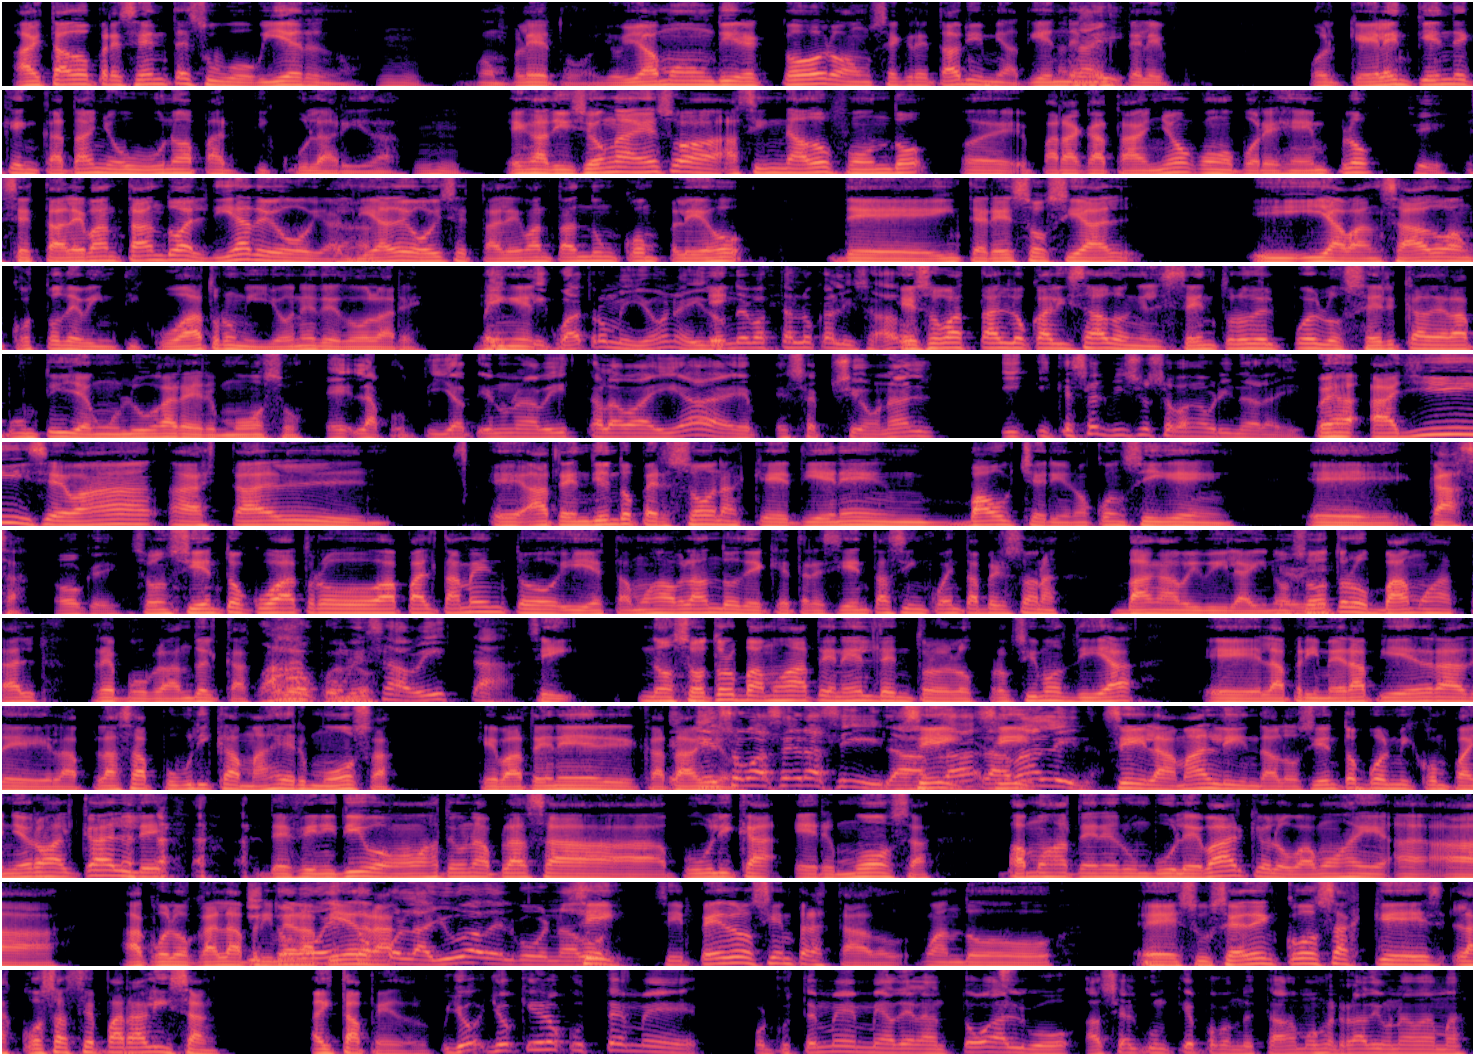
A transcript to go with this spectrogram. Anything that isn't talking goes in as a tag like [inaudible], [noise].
Ha estado presente su gobierno Ujú. completo. Yo llamo a un director o a un secretario y me atienden Están ahí. el teléfono. Porque él entiende que en Cataño hubo una particularidad. En adición a eso, ha asignado fondos eh, para Cataño, como por ejemplo, Sí. se está levantando al día de hoy, al Ajá. día de hoy se está levantando un complejo de interés social y, y avanzado a un costo de 24 millones de dólares. En el- 24 millones. ¿Y dónde va a estar localizado? eso va a estar localizado en el centro del pueblo, cerca de la puntilla, en un lugar hermoso. Eh, la puntilla tiene una vista a la bahía eh, excepcional. ¿Y, y qué servicios se van a brindar ahí? Pues allí se van a estar eh, atendiendo personas que tienen voucher y no consiguen eh, casa. Ok. Son 104 apartamentos y estamos hablando de que 350 personas van a vivir ahí. Nosotros vamos a estar repoblando el casco del Wow, con esa vista. Sí, nosotros vamos a tener dentro de los próximos días eh, la primera piedra de la plaza pública más hermosa que va a tener Cataño. Eso va a ser así, la, sí, la- la sí, más linda. sí, la más linda. Lo siento por mis compañeros alcaldes. [laughs] Definitivo, vamos a tener una plaza pública hermosa. Vamos a tener un bulevar que lo vamos a, a- a- a colocar la y primera todo esto piedra. con la ayuda del gobernador. Sí, sí, Pedro siempre ha estado. Cuando eh, suceden cosas que las cosas se paralizan, ahí está Pedro. Yo, yo quiero que usted me, porque usted me, me adelantó algo hace algún tiempo cuando estábamos en radio nada más.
